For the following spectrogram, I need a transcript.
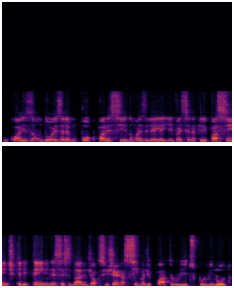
O coalizão 2 ele é um pouco parecido, mas ele aí vai ser naquele paciente que ele tem necessidade de oxigênio acima de 4 litros por minuto,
